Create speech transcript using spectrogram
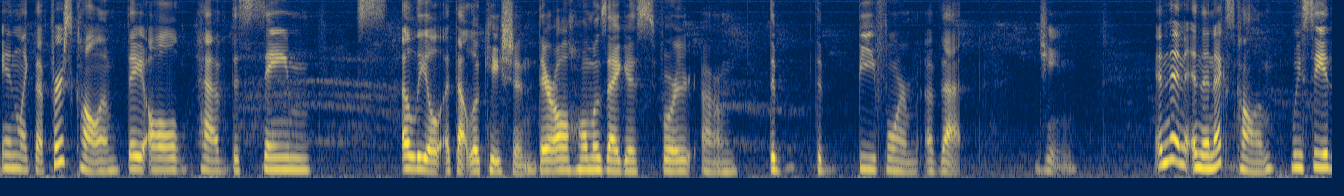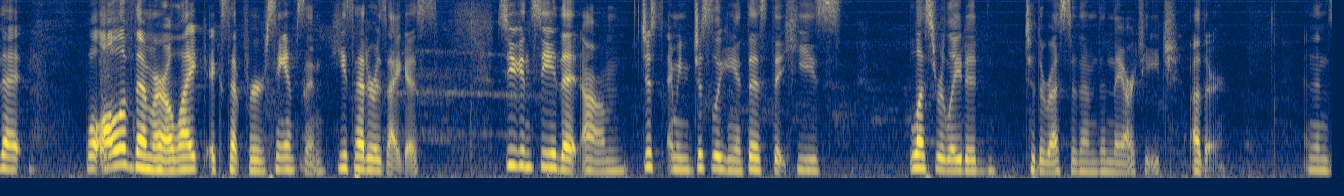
in like that first column, they all have the same allele at that location. They're all homozygous for um, the, the B form of that gene. And then in the next column, we see that, well, all of them are alike except for Samson. He's heterozygous. So you can see that um, just, I mean, just looking at this, that he's less related to the rest of them than they are to each other. And then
